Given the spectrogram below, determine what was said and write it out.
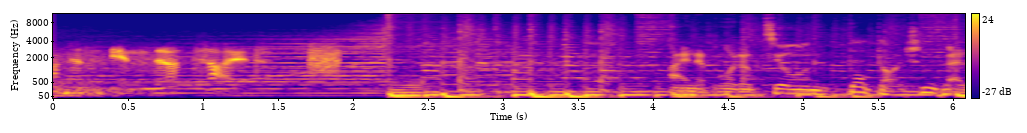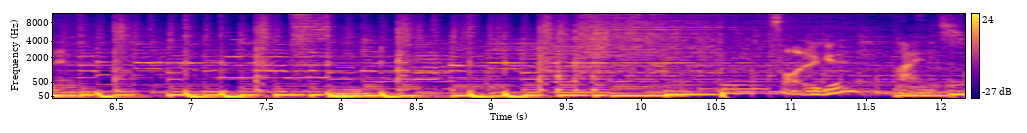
Gefangen in der Zeit. Eine Produktion der Deutschen Welle. Folge 1.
